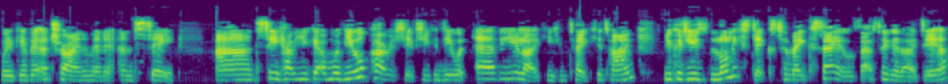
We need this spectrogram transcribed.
We'll give it a try in a minute and see. And see how you get on with your pirate ships. You can do whatever you like. You can take your time. You could use lolly sticks to make sails. That's a good idea.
